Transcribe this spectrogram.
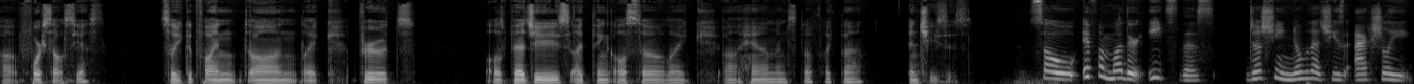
uh, four Celsius. So you could find on like fruits, all veggies. I think also like uh, ham and stuff like that, and cheeses. So if a mother eats this, does she know that she's actually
